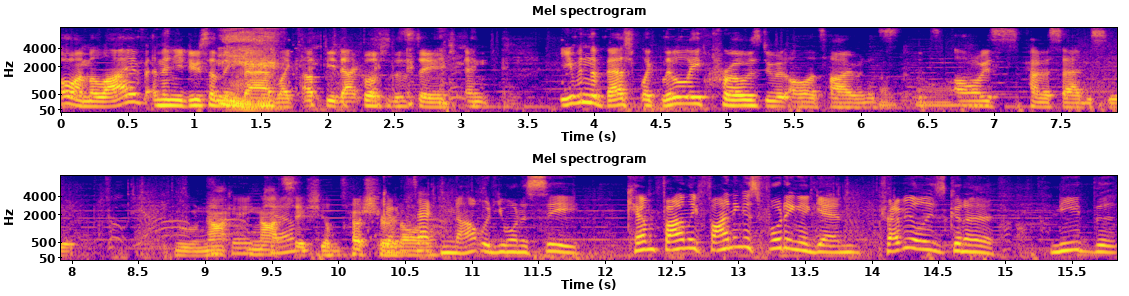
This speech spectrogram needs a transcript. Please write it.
oh, I'm alive, and then you do something bad, like up be that close to the stage, and even the best, like literally pros do it all the time, and it's it's always kind of sad to see it. Ooh, not Okay, not Cam. safe shield pressure at all. attack, not what you want to see. Chem finally finding his footing again. Travioli's gonna need the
